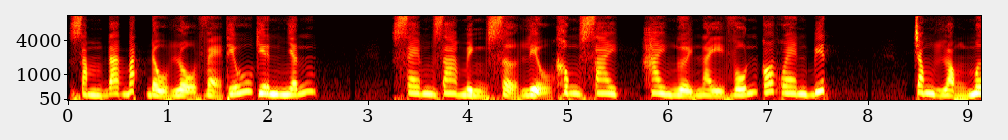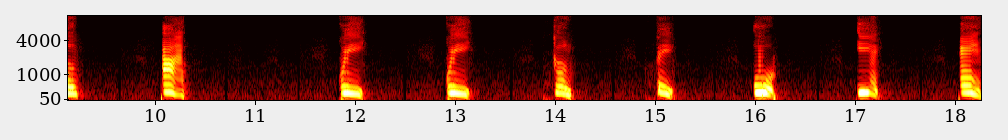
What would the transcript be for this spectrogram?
Dằm đã bắt đầu lộ vẻ thiếu kiên nhẫn. Xem ra mình sở liệu không sai, hai người này vốn có quen biết. Trong lòng mơ. À. Quy. Quy. Cơ. Tị. U. Y. E.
